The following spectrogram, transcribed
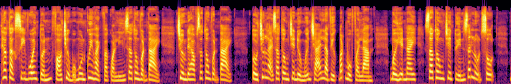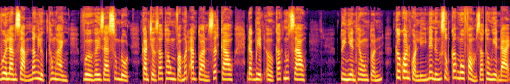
Theo thạc sĩ Vũ Anh Tuấn, Phó trưởng Bộ môn Quy hoạch và Quản lý Giao thông Vận tải, Trường Đại học Giao thông Vận tải, tổ chức lại giao thông trên đường Nguyễn Trãi là việc bắt buộc phải làm, bởi hiện nay giao thông trên tuyến rất lộn xộn, vừa làm giảm năng lực thông hành, vừa gây ra xung đột, cản trở giao thông và mất an toàn rất cao, đặc biệt ở các nút giao. Tuy nhiên theo ông Tuấn, cơ quan quản lý nên ứng dụng các mô phỏng giao thông hiện đại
